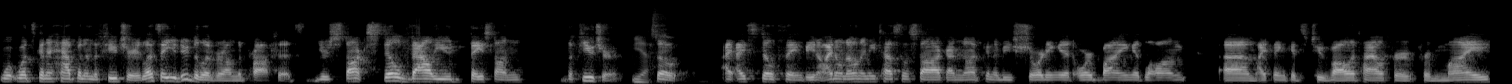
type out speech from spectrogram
what's going to happen in the future? Let's say you do deliver on the profits, your stock's still valued based on the future. Yes. So I, I still think, you know, I don't own any Tesla stock. I'm not going to be shorting it or buying it long. Um, I think it's too volatile for for my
